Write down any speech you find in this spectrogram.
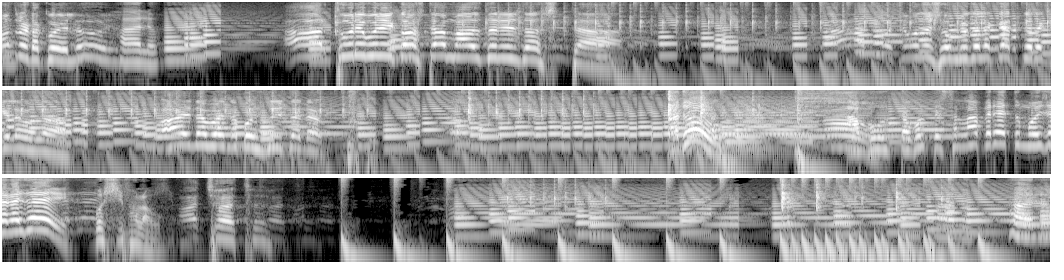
মন্ত্রটা কইলো হ্যালো। আর থুরি বুড়ি দশটা মাছ ধরিস দশটা। বসে বসে সবজি গেলে করে খেলে ভালো। আয় না ভাই না বসে দিতে না। দাদু আবুল তাবুল পেছাল না পেরে তুমি ওই জায়গায় যাই বসি ফেলাও। আচ্ছা আচ্ছা। হ্যালো।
